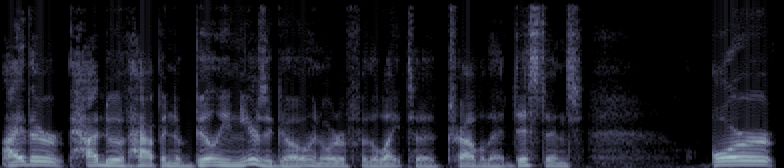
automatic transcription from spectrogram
either had to have happened a billion years ago in order for the light to travel that distance, or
